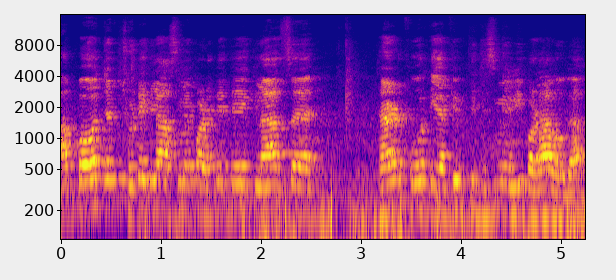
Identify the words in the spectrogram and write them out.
आप बहुत जब छोटे क्लास में पढ़ते थे क्लास थर्ड फोर्थ या फिफ्थ जिसमें भी पढ़ा होगा,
